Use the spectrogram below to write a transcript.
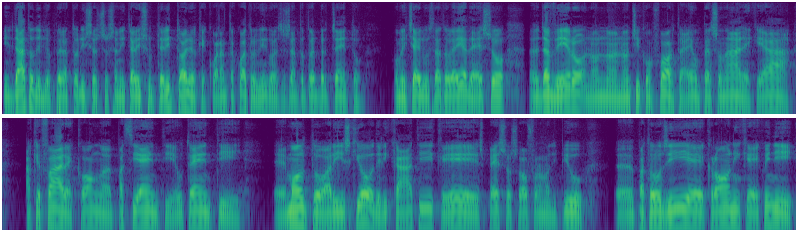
il dato degli operatori sociosanitari sul territorio che è 44,63%, come ci ha illustrato lei adesso, eh, davvero non, non, ci conforta. È un personale che ha a che fare con pazienti e utenti eh, molto a rischio, delicati, che spesso soffrono di più eh, patologie croniche. Quindi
